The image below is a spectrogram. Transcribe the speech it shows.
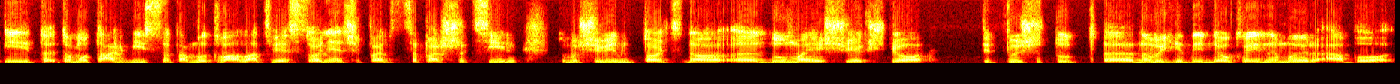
і тому так дійсно там Литва, Латвія, Естонія. Чи це перша ціль, тому що він точно е, думає, що якщо підпише тут невигідний для України мир або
